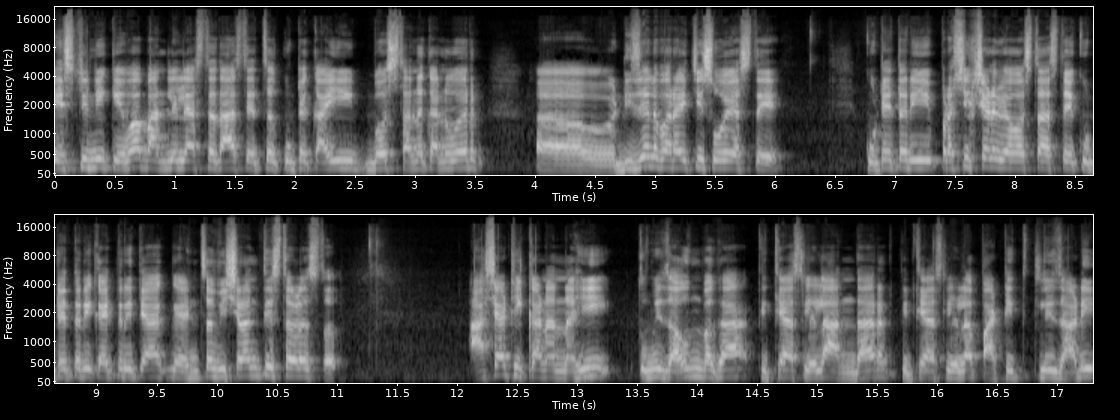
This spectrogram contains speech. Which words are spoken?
एस टीने केव्हा बांधलेल्या असतात आज त्याचं कुठं काही बस स्थानकांवर डिझेल भरायची सोय असते. कुठेतरी प्रशिक्षण व्यवस्था असते कुठेतरी काहीतरी त्या यांचं विश्रांती स्थळ असतं. अशा ठिकाणांनाही तुम्ही जाऊन बघा तिथे असलेला अंधार तिथे असलेला पाठी तिथली झाडी.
